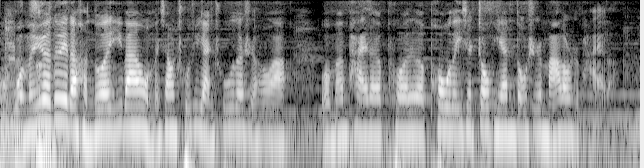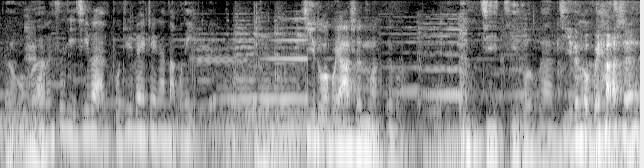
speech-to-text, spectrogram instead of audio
我我们乐队的很多，一般我们像出去演出的时候啊，我们拍的、拍的、PO 的一些照片都是马老师拍的，对我我们们自己基本不具备这个能力。技多不压身嘛，对吧？技技多不压身技多不压身。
